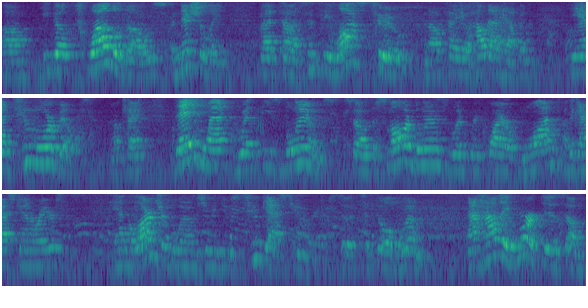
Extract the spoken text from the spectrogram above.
Um, he built 12 of those initially, but uh, since he lost two, and I'll tell you how that happened, he had two more built, okay? They went with these balloons. So the smaller balloons would require one of the gas generators, and the larger balloons, you would use two gas generators to, to fill a balloon. Now how they worked is um,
